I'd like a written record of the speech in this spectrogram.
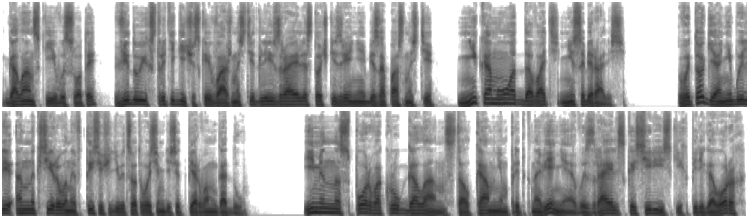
Голландские высоты — ввиду их стратегической важности для Израиля с точки зрения безопасности, никому отдавать не собирались. В итоге они были аннексированы в 1981 году. Именно спор вокруг Голлан стал камнем преткновения в израильско-сирийских переговорах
